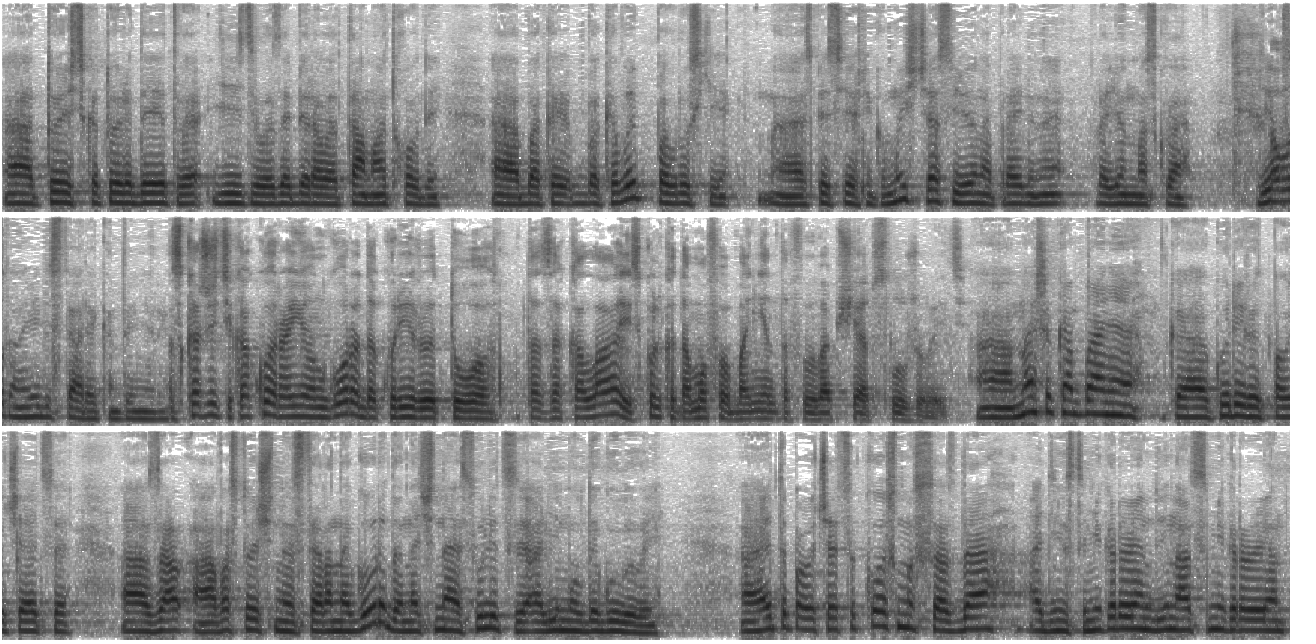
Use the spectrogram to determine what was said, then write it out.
то есть, которые до этого ездила, забирала там отходы а, боковые погрузки а, спецтехнику, мы сейчас ее направили на район Москва. Где а установили вот старые контейнеры. Скажите, какой район города курирует то Тазакала и сколько домов и абонентов вы вообще обслуживаете? А, наша компания курирует, получается, а, за, а, восточная сторона города, начиная с улицы Али Мулдагуловой. А это получается космос, Созда, 11 микрорайон, 12 микрорайон,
